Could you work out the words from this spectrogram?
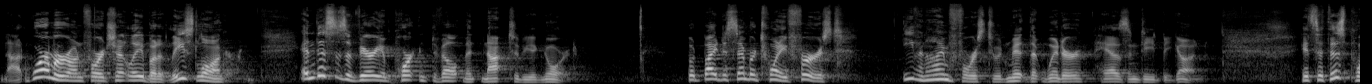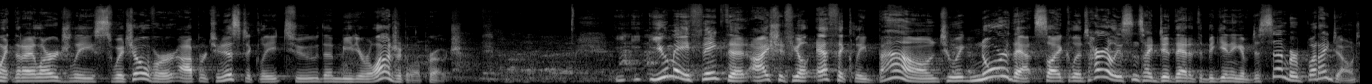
Not warmer, unfortunately, but at least longer. And this is a very important development not to be ignored. But by December 21st, even I'm forced to admit that winter has indeed begun. It's at this point that I largely switch over opportunistically to the meteorological approach. you may think that I should feel ethically bound to ignore that cycle entirely since I did that at the beginning of December, but I don't.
